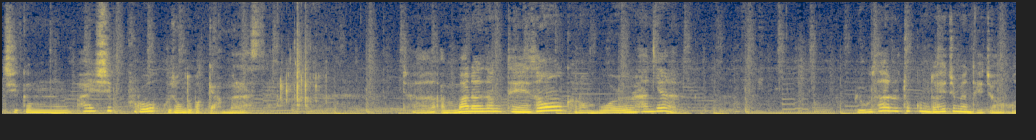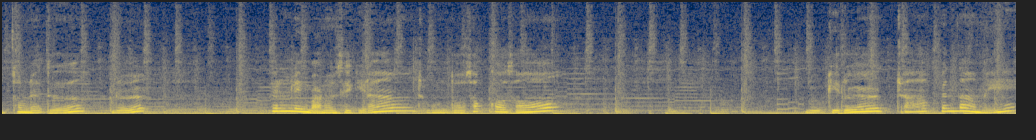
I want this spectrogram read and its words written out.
지금 80%그 정도밖에 안 말랐어요. 자, 안 마른 상태에서 그럼 뭘 하냐? 묘사를 조금 더 해주면 되죠. 어텀 레드를 펠린 마론색이랑 조금 더 섞어서 물기를 쫙 뺀 다음에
